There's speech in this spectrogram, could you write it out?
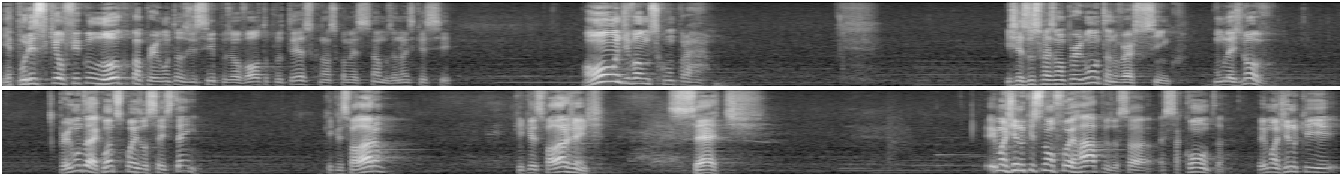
E é por isso que eu fico louco com a pergunta dos discípulos. Eu volto para o texto que nós começamos, eu não esqueci. Onde vamos comprar? E Jesus faz uma pergunta no verso 5. Vamos ler de novo? A pergunta é: quantos pães vocês têm? O que, que eles falaram? O que, que eles falaram, gente? Sete. Eu imagino que isso não foi rápido, essa, essa conta. Eu imagino que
